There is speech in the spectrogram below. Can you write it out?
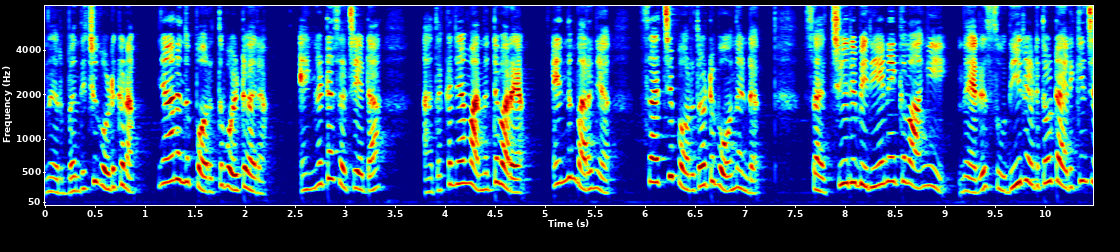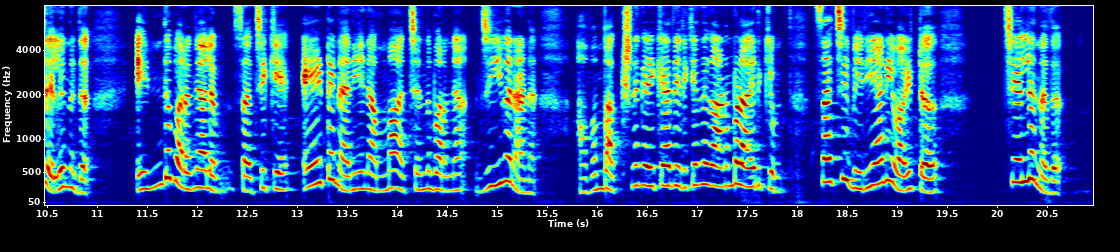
നിർബന്ധിച്ചു കൊടുക്കണം. ഞാനൊന്ന് പുറത്തു പോയിട്ട് വരാം. എങ്ങോട്ടാ സച്ചിയേട്ടാ? അതൊക്കെ ഞാൻ വന്നിട്ട് പറയാം. എന്നും പറഞ്ഞ് സച്ചി പുറത്തോട്ട് പോകുന്നുണ്ട്. സച്ചി ഒരു ബിരിയാണിയൊക്കെ വാങ്ങി നേരെ സുധീരുടെ അടുത്തോട്ടായിരിക്കും ചെല്ലുന്നത്. എന്ത് പറഞ്ഞാലും സച്ചിക്ക് ഏട്ടൻ അനിയൻ അമ്മ അച്ഛൻ എന്ന് പറഞ്ഞ ജീവനാണ്. അവൻ ഭക്ഷണം കഴിക്കാതിരിക്കുന്നത് കാണുമ്പോഴായിരിക്കും സച്ചി ബിരിയാണിയുമായിട്ട് ചെല്ലുന്നത്.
